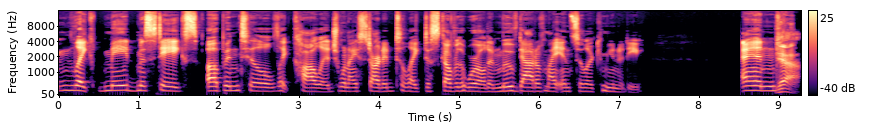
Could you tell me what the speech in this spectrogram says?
like made mistakes up until like college when I started to like discover the world and moved out of my insular community. And Yeah.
